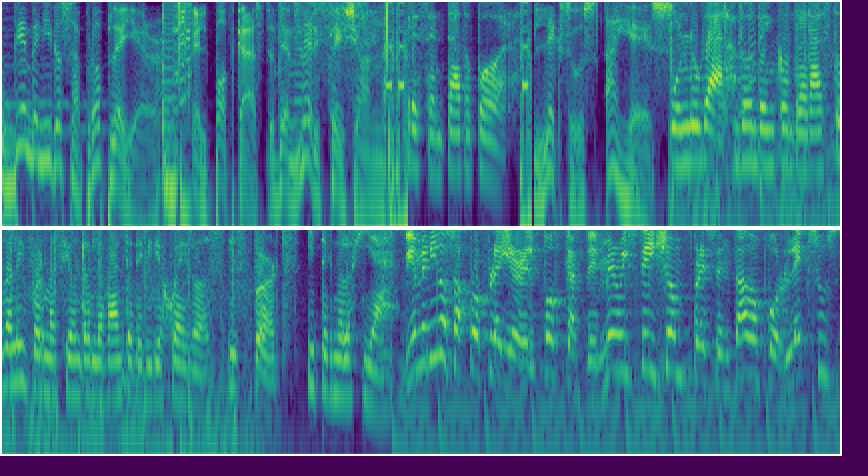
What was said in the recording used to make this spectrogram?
Bienvenidos a Pro Player, el podcast de Mary Station. Presentado por Lexus IS. un lugar donde encontrarás toda la información relevante de videojuegos, esports y tecnología. Bienvenidos a Pro Player, el podcast de Mary Station presentado por Lexus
